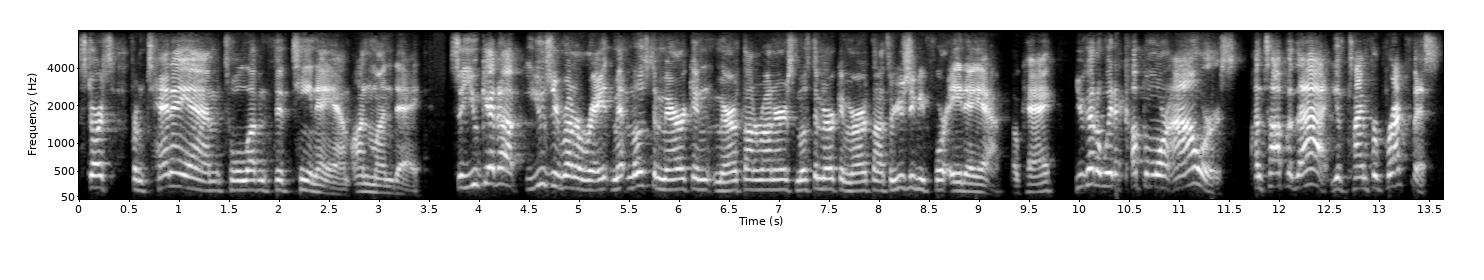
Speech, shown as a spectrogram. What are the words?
starts from 10 a.m. to 11:15 a.m. on Monday. So you get up, you usually run a race. Most American marathon runners, most American marathons are usually before 8 a.m. Okay, you got to wait a couple more hours. On top of that, you have time for breakfast.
